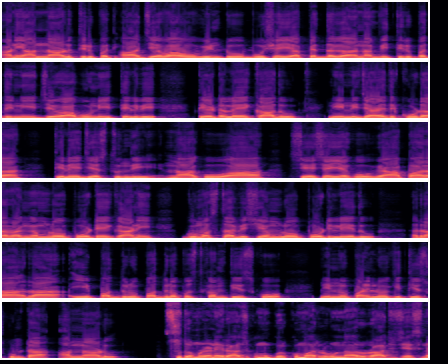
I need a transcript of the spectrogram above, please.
అని అన్నాడు తిరుపతి. ఆ జవాబు వింటూ భూషయ్య పెద్దగా నవ్వి తిరుపతి నీ జవాబు నీ తెలివి తేటలే కాదు నీ నిజాయితీ కూడా తెలియజేస్తుంది. నాకు ఆ శేషయ్యకు వ్యాపార రంగంలో పోటే కానీ గుమస్తా విషయంలో పోటీ లేదు. రా రా ఈ పద్దులు పద్దుల పుస్తకం తీసుకో. నిన్ను పనిలోకి తీసుకుంటా అన్నాడు. సుధముడనే రాజుకు ముగ్గురు కుమారులు ఉన్నారు. రాజు చేసిన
